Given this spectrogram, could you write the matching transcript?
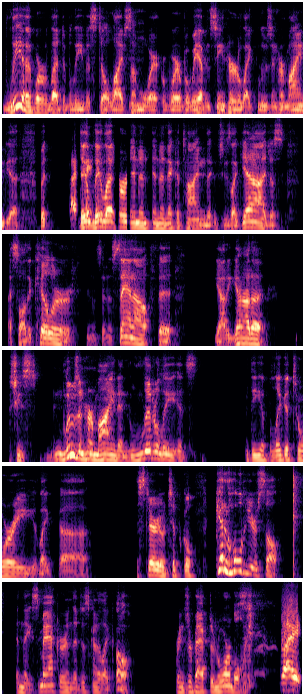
Leah we're led to believe is still alive somewhere where but we haven't seen her like losing her mind yet. But they, they let her in, in a nick of time that she's like yeah i just i saw the killer know, it's in a santa outfit yada yada. She's losing her mind and literally it's the obligatory like uh the stereotypical get a hold of yourself and they smack her and they're just kind of like oh brings her back to normal Right.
